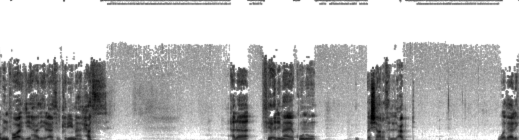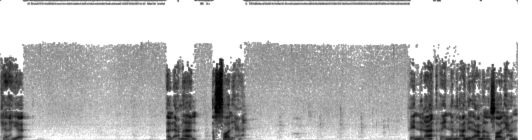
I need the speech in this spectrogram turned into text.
ومن فوائد هذه الآية الكريمة الحث على فعل ما يكون بشارة للعبد وذلك هي الأعمال الصالحة فإن. فإن من عمل عملا صالحا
